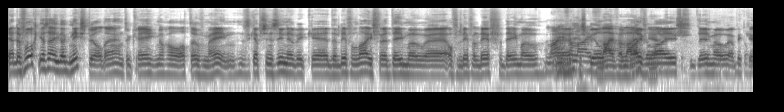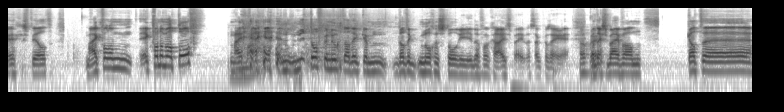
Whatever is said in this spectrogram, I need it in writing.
Ja, de vorige keer zei ik dat ik niks speelde en toen kreeg ik nogal wat over me heen. Dus ik heb sindsdien heb ik eh, de Live Alive eh, demo, eh, of Live Alive demo eh, Live Alive. gespeeld. Live Alive, Live. Alive demo heb ik eh, gespeeld. Maar ik vond hem, ik vond hem wel tof. Maar niet tof genoeg dat ik, hem, dat ik nog een story ervan ga uitspelen, zou ik wel zeggen. Oké. Wat echt bij van. Ik had eh,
